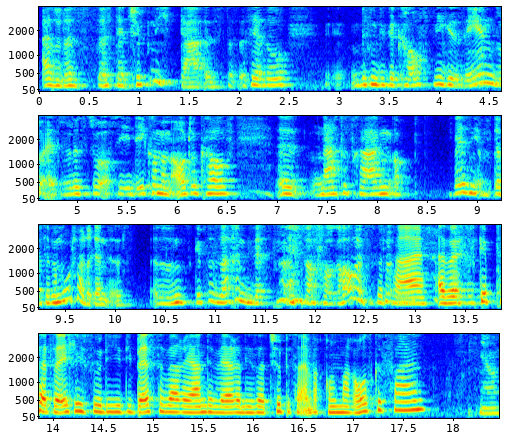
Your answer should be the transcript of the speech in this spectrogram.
Also, dass, dass der Chip nicht da ist. Das ist ja so, ein bisschen wie gekauft, wie gesehen, so als würdest du auf die Idee kommen, im Autokauf äh, nachzufragen, ob weiß nicht, ob, der Motor drin ist. Also sonst gibt es so Sachen, die setzt man einfach voraus. Total. Also es gibt tatsächlich so die, die beste Variante wäre, dieser Chip ist einfach nochmal rausgefallen. Ja.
